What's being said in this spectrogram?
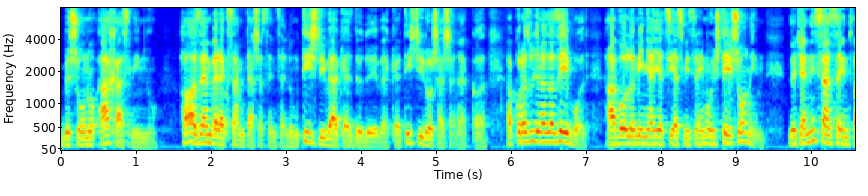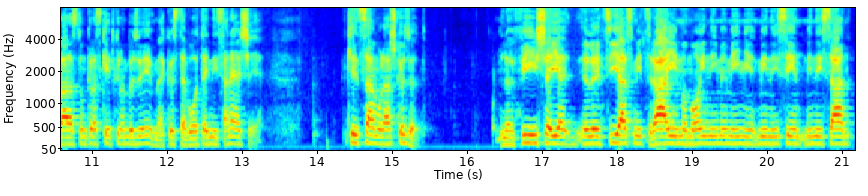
besónó nimnu. Ha az emberek számítása szerint számítunk, Tisrivel kezdődő évekkel, Tisri rosásánákkal, akkor az ugyanaz az év volt. Hávol minnyáj jeci ezt miszreim, is tésonim. De hogyha Nissan szerint választunk el, az két különböző év, mert közte volt egy Nissan elsője. Két számolás között. Le se le cias mitzraim, a majnim, miniszán,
